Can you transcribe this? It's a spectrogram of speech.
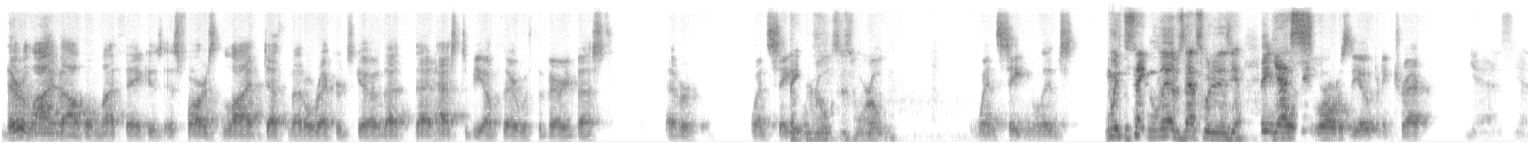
their live album, I think, is as far as live death metal records go, that that has to be up there with the very best ever. When Satan, Satan rules his world. when Satan lives, When Satan lives, that's what it is. Yeah. Satan Yes. rules his world is the opening track. Yes. Yes.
